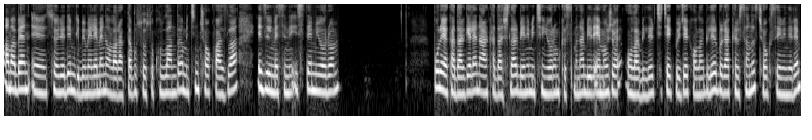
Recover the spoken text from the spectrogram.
Ama ben e, söylediğim gibi melemen olarak da bu sosu kullandığım için çok fazla ezilmesini istemiyorum. Buraya kadar gelen arkadaşlar benim için yorum kısmına bir emoji olabilir, çiçek böcek olabilir bırakırsanız çok sevinirim.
